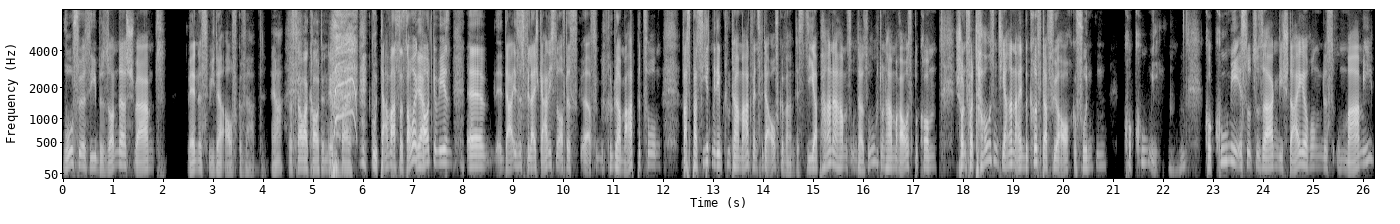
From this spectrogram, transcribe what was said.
wofür sie besonders schwärmt, wenn es wieder aufgewärmt. Ja. Das Sauerkraut in dem Fall. Gut, da war es das Sauerkraut ja. gewesen. Äh, da ist es vielleicht gar nicht so auf das, auf Glutamat bezogen. Was passiert mit dem Glutamat, wenn es wieder aufgewärmt ist? Die Japaner haben es untersucht und haben rausbekommen, schon vor tausend Jahren einen Begriff dafür auch gefunden, Kokumi. Mhm. Kokumi ist sozusagen die Steigerung des Umami.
